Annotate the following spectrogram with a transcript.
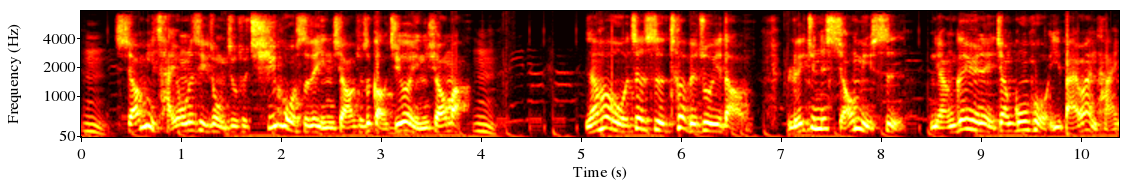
嗯，小米采用的是一种就是期货式的营销，就是搞饥饿营销嘛。嗯。然后我这次特别注意到，雷军的小米是两个月内将供货一百万台，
